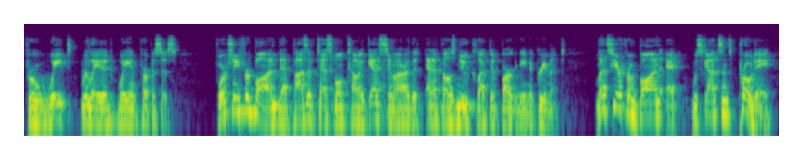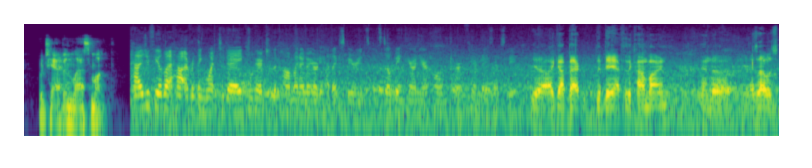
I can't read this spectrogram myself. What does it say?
for weight related weigh in purposes. Fortunately for Baun, that positive test won't count against him under the NFL's new collective bargaining agreement. Let's hear from Baun at Wisconsin's Pro Day, which happened last month. How did you feel about how everything went today compared to the combine? I know you already had that experience, but still being here on your home turf here today, so to speak. Yeah, I got back the day after the combine, and uh, as I was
